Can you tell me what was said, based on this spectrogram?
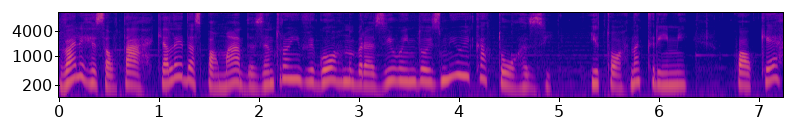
Vale ressaltar que a Lei das Palmadas entrou em vigor no Brasil em 2014 e torna crime qualquer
